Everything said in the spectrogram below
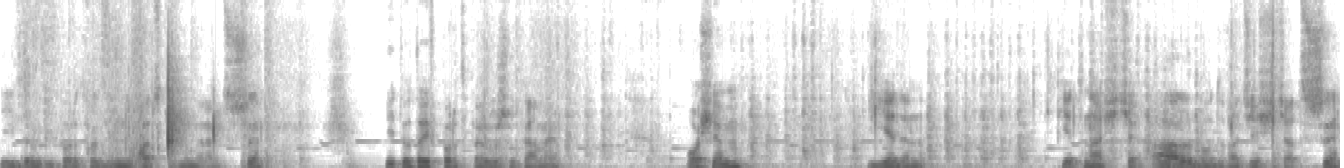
i drugi portfel z innej paczki z numerem 3. I tutaj w portfelu szukamy 8, 1, 15 albo 23.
